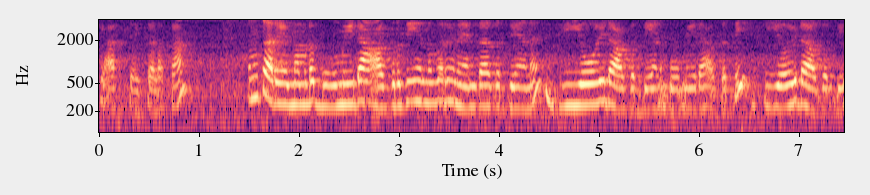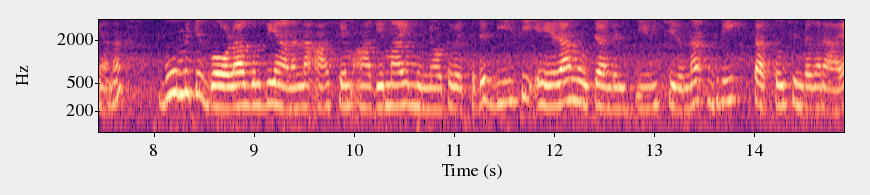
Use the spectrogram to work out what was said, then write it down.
ക്ലാസ്സിലേക്ക് കിടക്കാം. നമുക്കറിയാം നമ്മുടെ ഭൂമിയുടെ ആകൃതി എന്ന് പറയുന്നത് എന്താകൃതിയാണ് ജിയോയിഡ് ആകൃതിയാണ് ഭൂമിയുടെ ആകൃതി. ജിയോയിഡ് ആകൃതിയാണ് ഭൂമിക്ക് ഗോളാകൃതിയാണെന്ന ആശയം ആദ്യമായി മുന്നോട്ട് വെച്ചത്. ബി സി ഏഴാം നൂറ്റാണ്ടിൽ ജീവിച്ചിരുന്ന ഗ്രീക്ക് തത്വചിന്തകനായ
